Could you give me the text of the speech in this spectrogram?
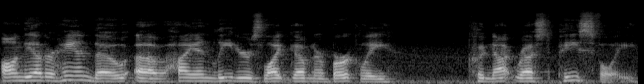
On the other hand, though, uh, high end leaders like Governor Berkeley could not rest peacefully.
